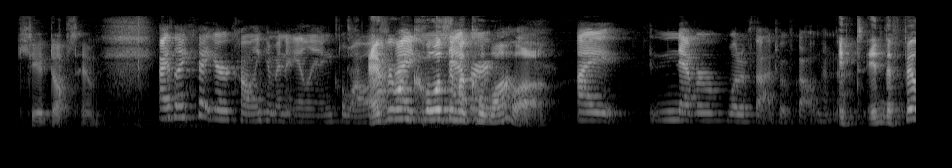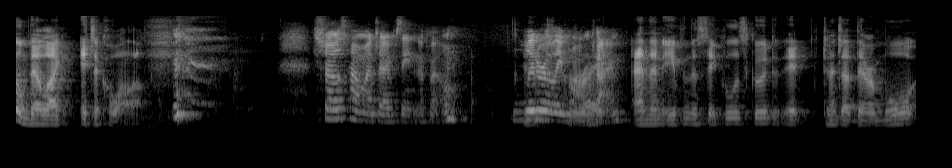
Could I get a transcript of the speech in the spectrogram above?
she adopts him. I like that you're calling him an alien koala. Everyone I calls him a koala. I never would have thought to have called him that. It in the film they're like it's a koala. Shows how much I've seen the film. And Literally it's one great. time. And then even the sequel is good. It turns out there are more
